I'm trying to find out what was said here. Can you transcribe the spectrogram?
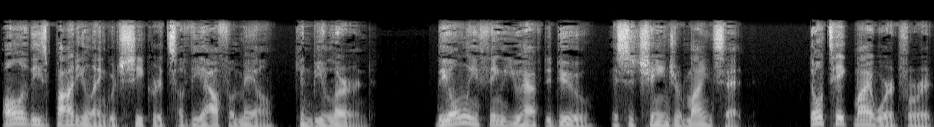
all of these body language secrets of the alpha male can be learned. The only thing you have to do is to change your mindset. Don't take my word for it.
